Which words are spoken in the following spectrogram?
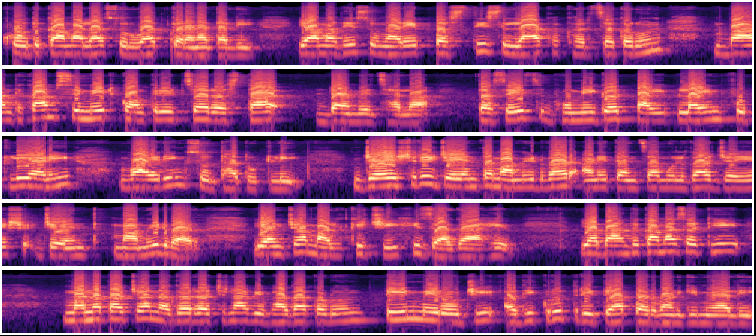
खोदकामाला सुरुवात करण्यात आली. यामध्ये सुमारे पस्तीस लाख खर्च करून बांधकाम सिमेंट कॉन्क्रीटचा रस्ता डॅमेज झाला. तसेच भूमिगत पाईपलाईन फुटली आणि वायरिंग सुद्धा तुटली. जयश्री जयंत मामिडवार आणि त्यांचा मुलगा जयेश जयंत मामिडवार यांच्या मालकीची ही जागा आहे. या बांधकामासाठी मनपाच्या नगररचना विभागाकडून तीन मे रोजी अधिकृतरित्या परवानगी मिळाली.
